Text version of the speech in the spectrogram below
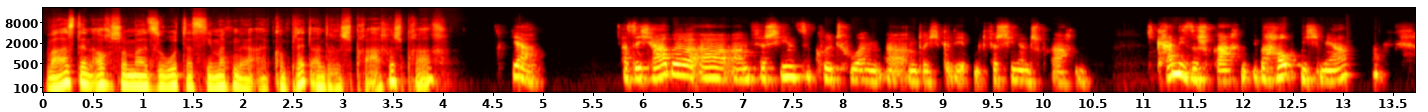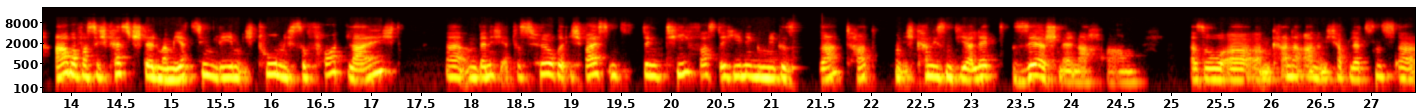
War es denn auch schon mal so, dass jemand eine komplett andere Sprache sprach? Ja, also ich habe äh, ähm, verschiedenste Kulturen äh, durchgelebt mit verschiedenen Sprachen. Ich kann diese Sprachen überhaupt nicht mehr. Aber was ich feststelle in meinem jetzigen Leben, ich tue mich sofort leicht, äh, wenn ich etwas höre. Ich weiß instinktiv, was derjenige mir gesagt hat und ich kann diesen Dialekt sehr schnell nachahmen. Also äh, ähm, keine Ahnung, ich habe letztens äh,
